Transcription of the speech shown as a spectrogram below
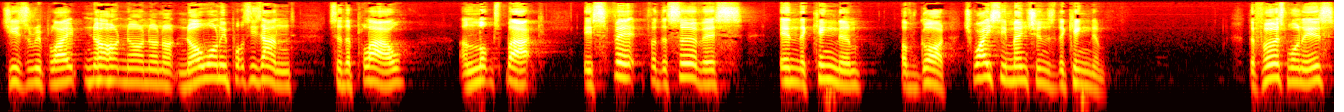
Jesus replied, No, no, no, no. No one who puts his hand to the plow and looks back is fit for the service in the kingdom of God. Twice he mentions the kingdom. The first one is,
